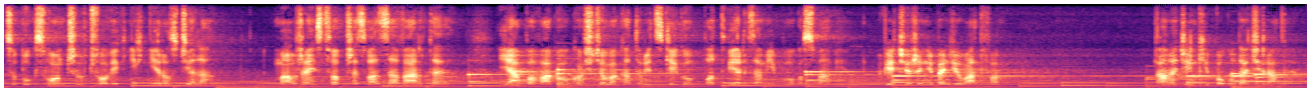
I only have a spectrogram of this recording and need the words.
Co Bóg złączył, człowiek niech nie rozdziela. Małżeństwo przez Was zawarte, ja powagą Kościoła katolickiego potwierdzam i błogosławię. Wiecie, że nie będzie łatwo, ale dzięki Bogu dacie radę.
